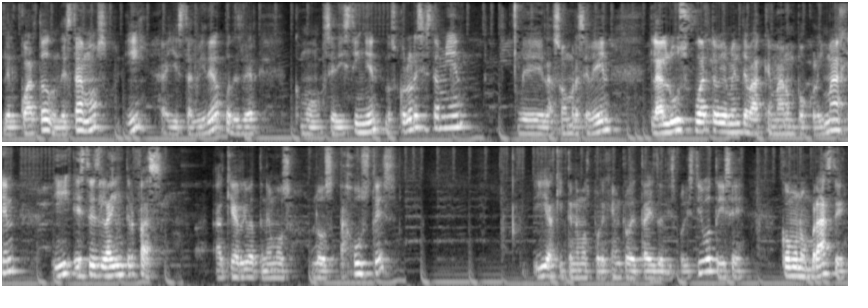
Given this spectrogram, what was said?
del cuarto donde estamos y ahí está el video. Puedes ver cómo se distinguen. Los colores están bien, eh, las sombras se ven. La luz fuerte obviamente va a quemar un poco la imagen. Y esta es la interfaz. Aquí arriba tenemos los ajustes. Y aquí tenemos, por ejemplo, detalles del dispositivo. Te dice cómo nombraste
